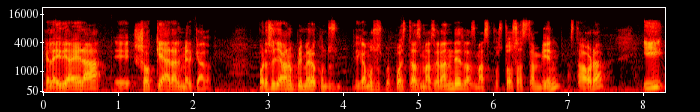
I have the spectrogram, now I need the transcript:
que la idea era eh, choquear al mercado. Por eso llegaron primero con sus, digamos, sus propuestas más grandes, las más costosas también hasta ahora, y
